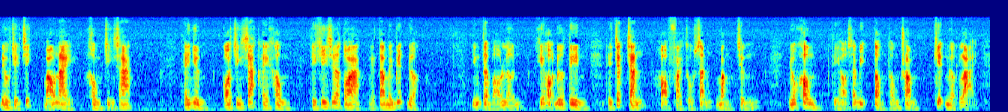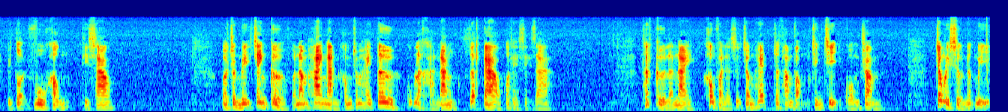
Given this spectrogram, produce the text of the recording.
đều chỉ trích báo này không chính xác. Thế nhưng có chính xác hay không thì khi ra tòa, người ta mới biết được. Những tờ báo lớn khi họ đưa tin thì chắc chắn họ phải thủ sẵn bằng chứng. Nếu không thì họ sẽ bị Tổng thống Trump kiện ngược lại vì tội vu khống thì sao? Và chuẩn bị tranh cử vào năm 2024 cũng là khả năng rất cao có thể xảy ra. Thất cử lần này không phải là sự chấm hết cho tham vọng chính trị của ông Trump. Trong lịch sử nước Mỹ,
